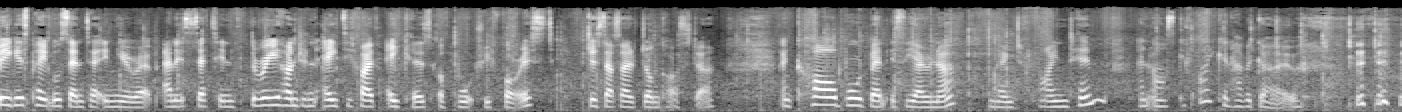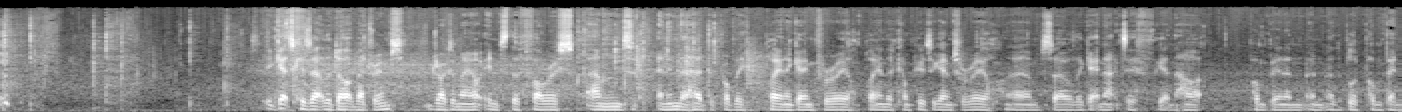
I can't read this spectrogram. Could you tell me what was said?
biggest paintball centre in Europe and it's set in 385 acres of Bawtry Forest, just outside of Doncaster. And Karl Broadbent is the owner. I'm going to find him and ask if I can have a go. It gets kids out of the dark bedrooms, drags them out into the forest, and and in their head they're probably playing a game for real, playing the computer games for real. Um, so they're getting active, they're getting the heart pumping and, and, and the blood pumping,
